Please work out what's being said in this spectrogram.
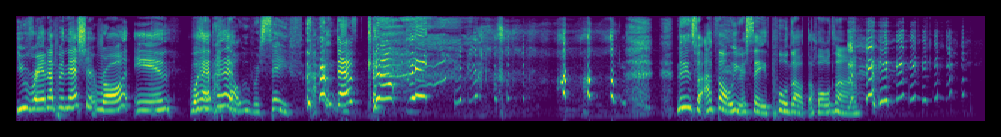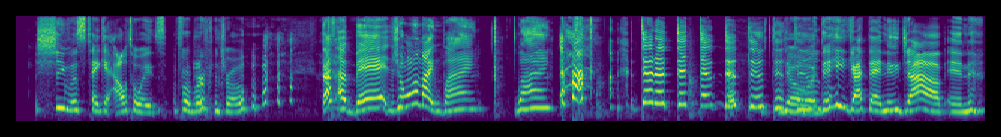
you ran up in that shit raw. And what Yeah, happened? I thought we were safe. That's killed Niggas, I thought we were safe. Pulled out the whole time. she was taking Altoids for birth control. That's a bad joint. Like why? Why? Yo, then he got that new job, and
